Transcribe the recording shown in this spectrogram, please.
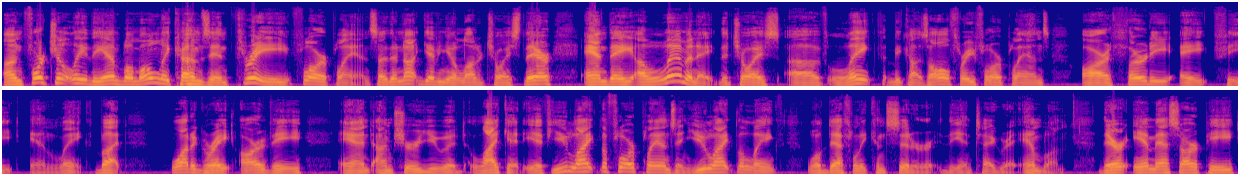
Unfortunately, the emblem only comes in three floor plans, so they're not giving you a lot of choice there. And they eliminate the choice of length because all three floor plans are 38 feet in length. But what a great RV! And I'm sure you would like it. If you like the floor plans and you like the length, we'll definitely consider the Entegra emblem. Their MSRP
